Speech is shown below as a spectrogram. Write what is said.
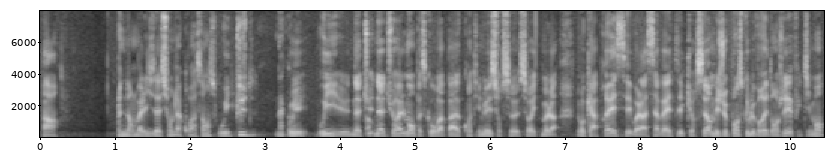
par normalisation de la croissance, oui. Plus oui, oui naturellement, parce qu'on ne va pas continuer sur ce, rythme-là. Donc après, c'est voilà, ça va être les curseurs, mais je pense que le vrai danger, effectivement,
